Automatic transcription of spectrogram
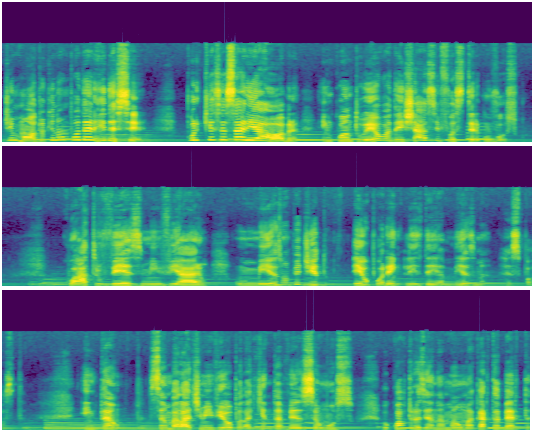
de modo que não poderei descer. Por que cessaria a obra, enquanto eu a deixasse e fosse ter convosco? Quatro vezes me enviaram o mesmo pedido. Eu, porém, lhes dei a mesma resposta. Então, Sambalate me enviou pela quinta vez o seu moço, o qual trazia na mão uma carta aberta,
